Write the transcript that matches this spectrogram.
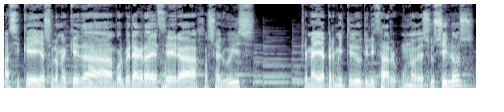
Así que ya solo me queda volver a agradecer a José Luis que me haya permitido utilizar uno de sus hilos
